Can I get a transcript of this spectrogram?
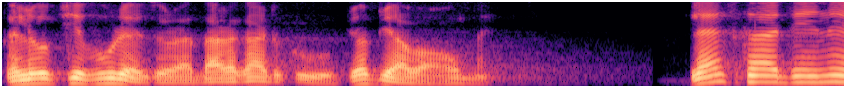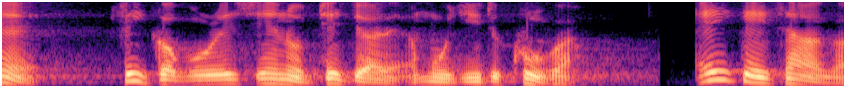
ဘယ်လိုဖြစ်ဘူးလဲဆိုတာတာရကတစ်ခုကိုပြောပြပါအောင်မယ်။ Let's Garden နဲ့ Free Corporation တို့ဖြစ်ကြတဲ့အမှုကြီးတစ်ခုပါ။အဲ့ဒီကိစ္စက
